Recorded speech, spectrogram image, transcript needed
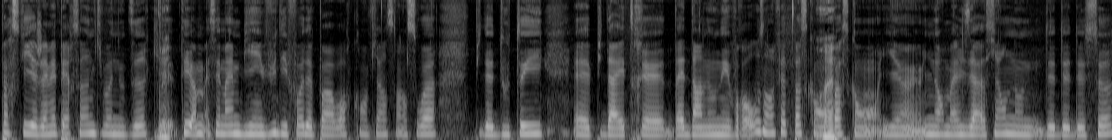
parce qu'il n'y a jamais personne qui va nous dire que Oui. c'est même bien vu des fois de ne pas avoir confiance en soi puis de douter euh, puis d'être euh, d'être dans nos névroses en fait parce qu'on Ouais. parce qu'on il y a une normalisation de, nos- de, de, de ça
